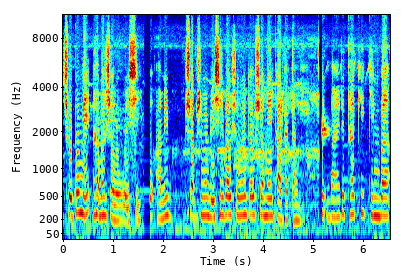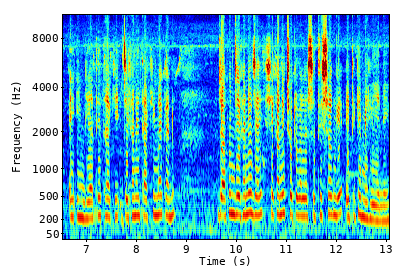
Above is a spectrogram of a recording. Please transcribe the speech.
ছোট মেয়ে আমার সমবয়সী। তো আমি সবসময় বেশিরভাগ সময়টাও সঙ্গে কাটাতাম। বাইরে থাকি কিংবা এই ইন্ডিয়াতে থাকি, যেখানে থাকি না কেন, যখন যেখানে যাই, সেখানে ছোটবেলার স্মৃতির সঙ্গে এটিকে মিলিয়ে নিই।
